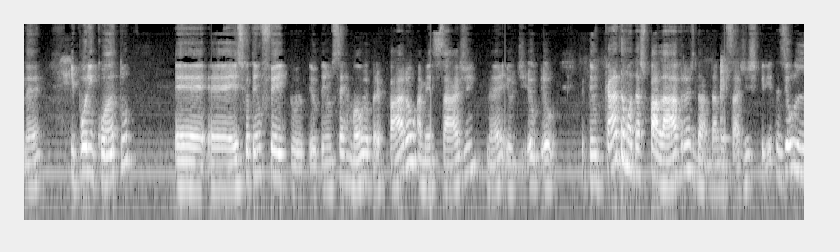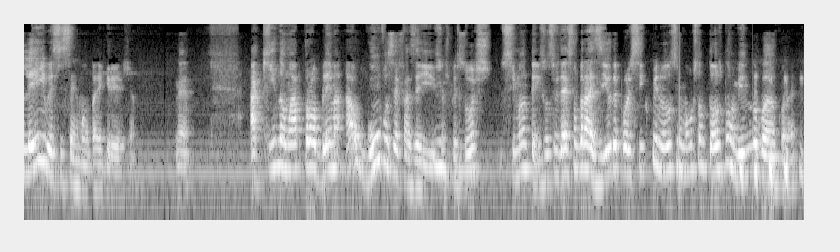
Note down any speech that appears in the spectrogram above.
Né? E por enquanto, é, é isso que eu tenho feito. Eu tenho um sermão, eu preparo a mensagem, né? eu, eu, eu, eu tenho cada uma das palavras da, da mensagem escritas, eu leio esse sermão para a igreja. Né? Aqui não há problema algum você fazer isso. Uhum. As pessoas se mantêm. Se você fizesse no Brasil, depois de cinco minutos, os irmãos estão todos dormindo no banco, né?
